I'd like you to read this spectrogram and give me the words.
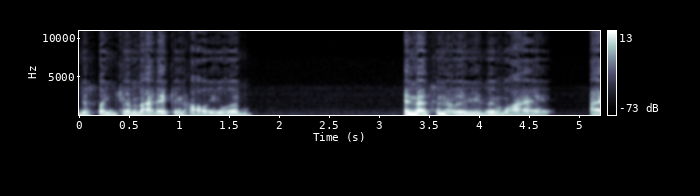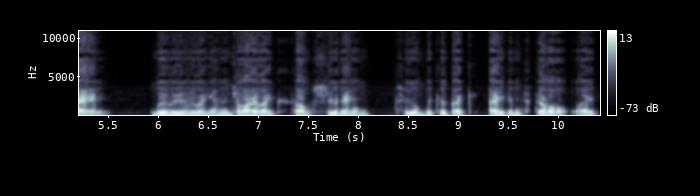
just like dramatic in Hollywood. And that's another reason why I really really enjoy like self shooting too because like I can still like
